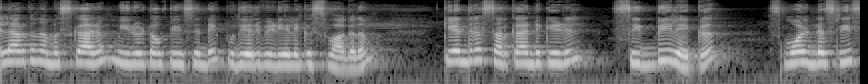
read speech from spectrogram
എല്ലാവർക്കും നമസ്കാരം. മീനു ടോക്കീസിന്റെ പുതിയൊരു വീഡിയോയിലേക്ക് സ്വാഗതം. കേന്ദ്ര സർക്കാരിന്റെ കീഴിൽ സിഡ്ബിയിലേക്ക് small industries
